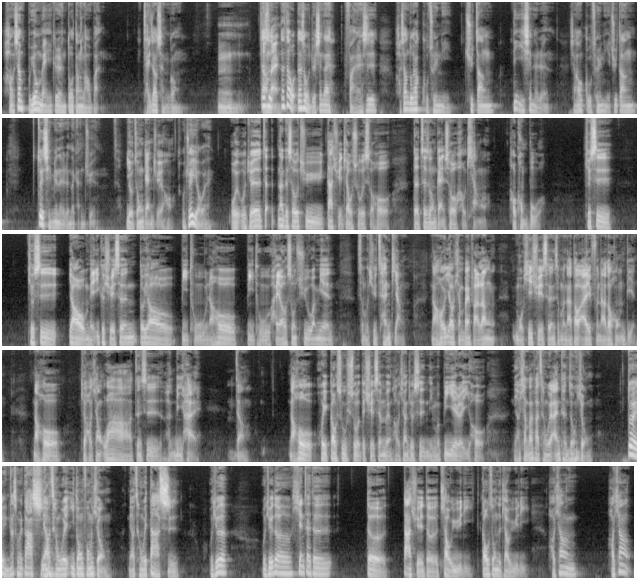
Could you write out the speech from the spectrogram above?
好像不用每一个人都当老板才叫成功。嗯。但是，但是我但是我觉得现在反而是好像都要鼓吹你去当第一线的人，想要鼓吹你去当最前面的人的感觉，有这种感觉哈？我觉得有哎、欸，我我觉得在那个时候去大学教书的时候的这种感受好强哦，好恐怖哦，就是就是要每一个学生都要比图，然后比图还要送去外面什么去参奖。然后要想办法让某些学生什么拿到 IF 拿到红点，然后就好像哇，真是很厉害，这样，然后会告诉所有的学生们，好像就是你们毕业了以后，你要想办法成为安藤忠雄，对，你要成为大师，你要成为伊东丰雄，你要成为大师。我觉得，我觉得现在的的大学的教育里，高中的教育里，好像，好像。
